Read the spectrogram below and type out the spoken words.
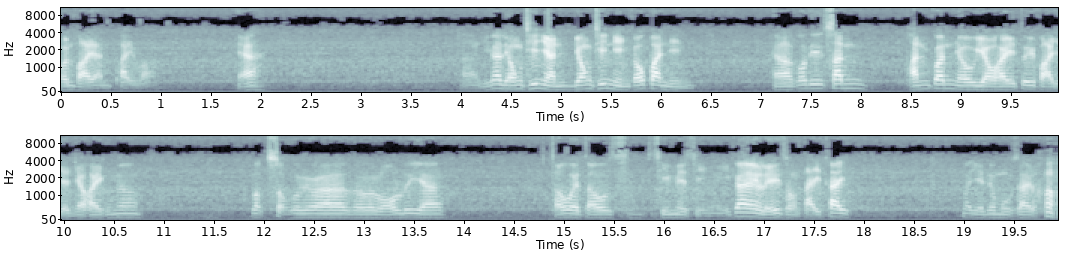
趕華人排華。啊！啊！而家兩千人，兩千年九八年，啊嗰啲新叛軍又又係對華人又係咁樣勒索啊，攞女啊，走啊走，似咩事？而家你從地低，乜嘢都冇晒咯，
